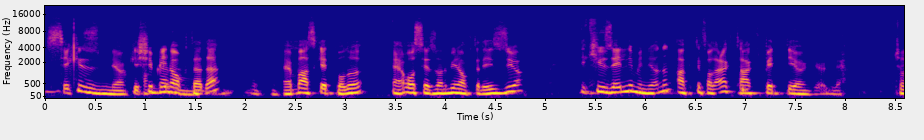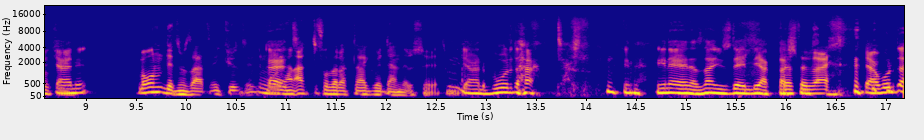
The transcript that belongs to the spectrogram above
800 milyon kişi O bir noktada e, basketbolu e, o sezonu bir noktada izliyor. 250 milyonun aktif olarak takip ettiği öngörülüyor. Çok iyi. Yani Ben onu dedim zaten 200 dedim. Evet. Yani aktif olarak takip edenleri söyledim. ben. yani burada yine, yine en azından %50 yaklaşmış. Tabii, tabii. ya burada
